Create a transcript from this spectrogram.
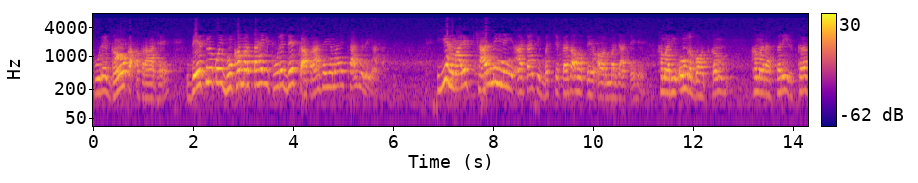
पूरे गाँव का अपराध है। देश में कोई भूखा मरता है, ये पूरे देश का अपराध है, ये हमारे ख्याल में नहीं आता। ये हमारे ख्याल में ही नहीं आता कि बच्चे पैदा होते हैं और मर जाते हैं। हमारी उम्र बहुत कम, हमारा शरीर क्रस,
